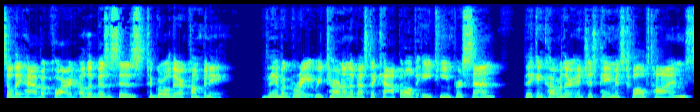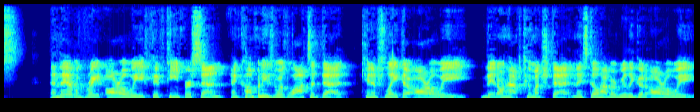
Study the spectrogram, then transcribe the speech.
So they have acquired other businesses to grow their company. They have a great return on invested capital of 18%. They can cover their interest payments 12 times. And they have a great ROE, 15%. And companies with lots of debt can inflate their ROE. They don't have too much debt and they still have a really good ROE.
